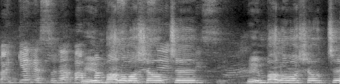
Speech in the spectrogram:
ভাগ্য গেছে না প্রেম ভালোবাসা হচ্ছে প্রেম ভালোবাসা হচ্ছে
